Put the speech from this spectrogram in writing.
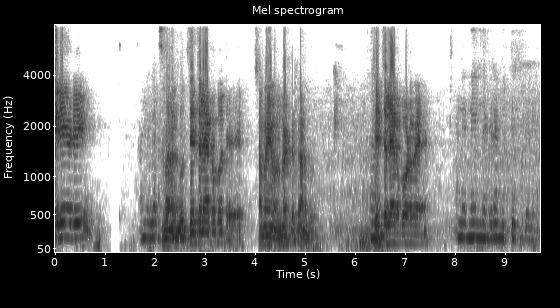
ఐడియా ఏంటి? మనం గుర్తించలేకపోతే సమయం ఉన్నట్టు కనబడు గుర్తించలేకపోవడమే. నిర్ణయం దగ్గర గుర్తింపు తెలియదు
